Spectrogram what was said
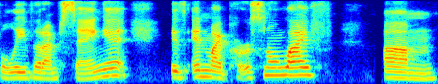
believe that I'm saying it, is in my personal life. Um,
